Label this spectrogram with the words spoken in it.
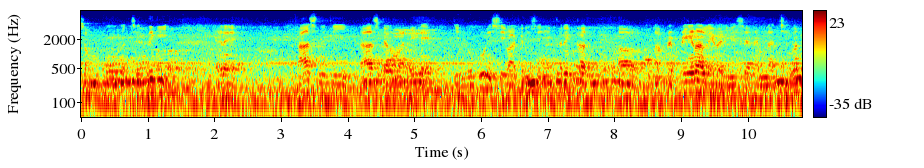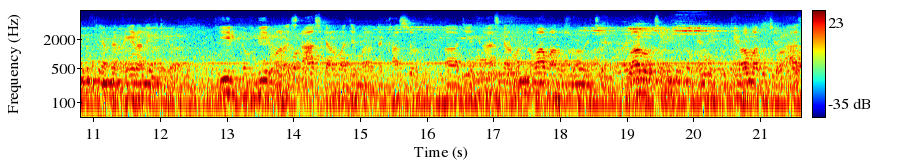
સંપૂર્ણ જિંદગી એણે રાજનીતિ, રાજકારણમાં લઈને જે લોકોની સેવા કરી છે. એ ખરેખર આપણે પ્રેરણા લેવા જોઈએ છે અને એમના જીવન પરથી આપણે પ્રેરણા લેવી જોઈએ. ગીર ગંભીર માણસ રાજકારણમાં જે માટે ખાસ જે રાજકારણમાં નવા માણસો આવે છે, યુવાનો છે એમને કહેવા માગું છે રાજ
